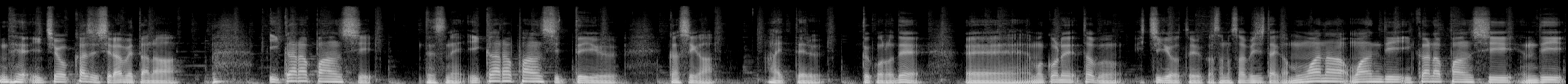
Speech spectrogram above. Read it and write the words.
で、一応歌詞調べたら、イカラパンシですね。イカラパンシっていう歌詞が入ってるところで、えー、まあこれ多分一行というかそのサビ自体が、モアナワンディイカラパンシンディ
